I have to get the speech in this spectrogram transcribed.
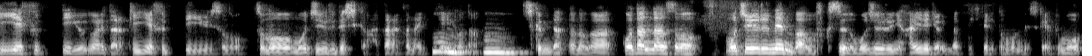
PF って言われたら PF っていう、その、そのモジュールでしか働かないっていうようなうん仕組みだったのが、こうだんだんそのモジュールメンバーも複数のモジュールに入れるようになってきてると思うんですけれども、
